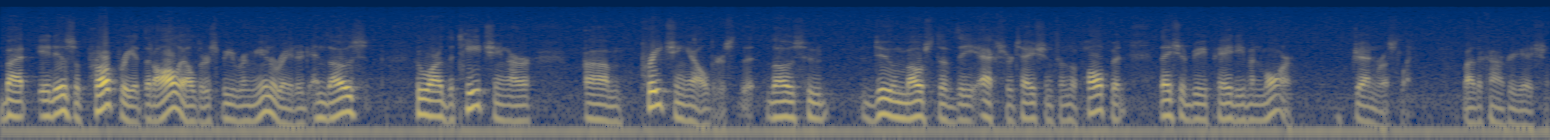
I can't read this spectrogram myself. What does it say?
But it is appropriate that all elders be remunerated, and those who are the teaching are um, preaching elders, that those who do most of the exhortation from the pulpit, they should be paid even more generously by the congregation.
